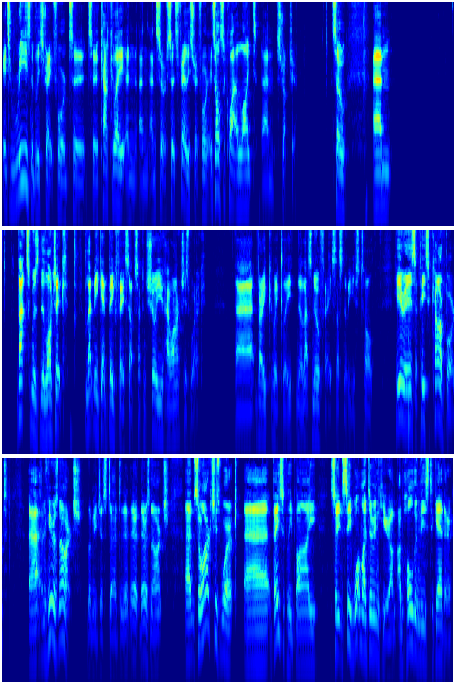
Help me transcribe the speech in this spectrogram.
It's reasonably straightforward to to calculate, and and and sort of so it's fairly straightforward. It's also quite a light um, structure. So, um, that was the logic. Let me get big face up so I can show you how arches work uh, very quickly. No, that's no face. That's no use at all. Here is a piece of cardboard. Uh, and here's an arch. Let me just uh, there, there's an arch. Um, so arches work uh, basically by so you can see what am I doing here? I'm, I'm holding these together,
